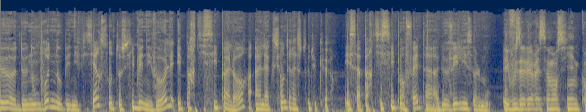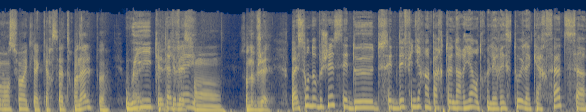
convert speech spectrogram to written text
de nombreux de nos bénéficiaires sont aussi bénévoles et participent alors à l'action des Restos du Cœur. Et ça participe en fait à lever l'isolement. Et vous avez récemment signé une convention avec la CARSAT Rhône-Alpes? Oui, tout à fait. Est son son objet bah, Son objet, c'est de, de définir un partenariat entre les restos et la CARSAT. Ça,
